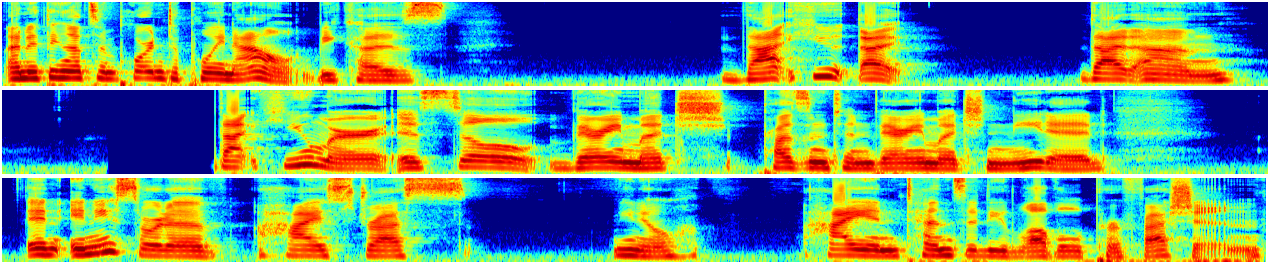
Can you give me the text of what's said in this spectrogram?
And I think that's important to point out because that hu- that that um that humor is still very much present and very much needed in any sort of high stress, you know, high intensity level profession.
